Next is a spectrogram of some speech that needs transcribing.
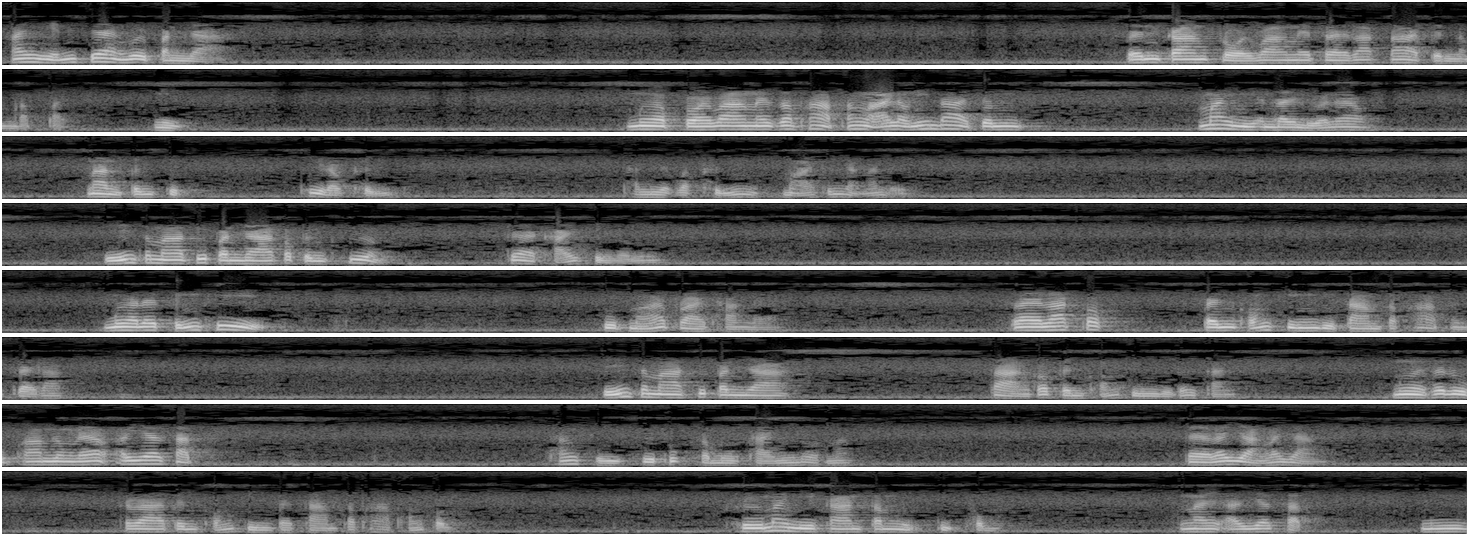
ให้เห็นแจ้งด้วยปัญญา เป็นการปล่อยวางในไตรลักษณ์ได้เป็นลำดับไป นี่ เมื่อปล่อยวางในสภาพทั้งหลายเหล่านี้ได้จนไม่มีอันใดเหลือแล้ว นั่นเป็นจุดที่เราถึงท่านเรียกว่าถึงหมายถึงอย่างนั้นเอง ศีลสมาธิปัญญาก็เป็นเครื่อง แก้ไขสิ่งเหล่านี้ เมื่อได้ถึงที่จุดหมายปลายทางแล้วไตรลักษณ์ก็เป็นของจริงอยู่ตามสภาพแห่งไตรลักษณ์ศีลสมาธิปัญญา ต่างก็เป็นของจริงอยู่ด้วยกัน เมื่อสรุปความลงแล้ว อริยสัจทั้งสี่คือทุกสมุทัยนิโรธมากแต่ละอย่างละอย่างกลายเป็นของจริงไปตามสภาพของตน คือไม่มีการตำหนิติชม ในอริยสัจนี้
